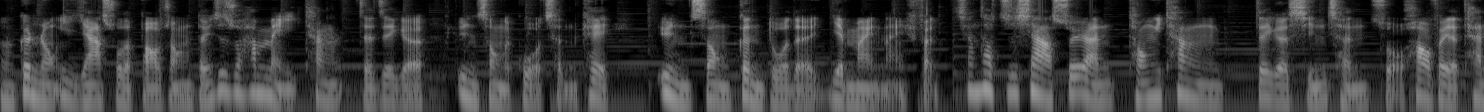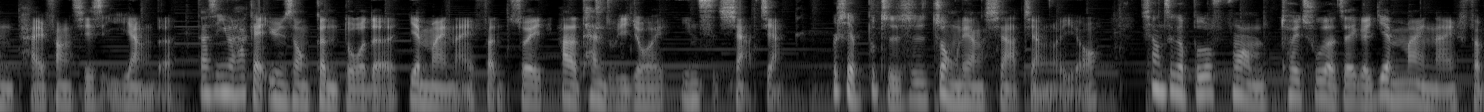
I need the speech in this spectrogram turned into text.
嗯更容易压缩的包装，等于是说它每一趟的这个运送的过程可以运送更多的燕麦奶粉。相较之下，虽然同一趟这个行程所耗费的碳排放其实是一样的，但是因为它可以运送更多的燕麦奶粉，所以它的碳足迹就会因此下降。而且不只是重量下降而已哦，像这个 Blue Farm 推出的这个燕麦奶粉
